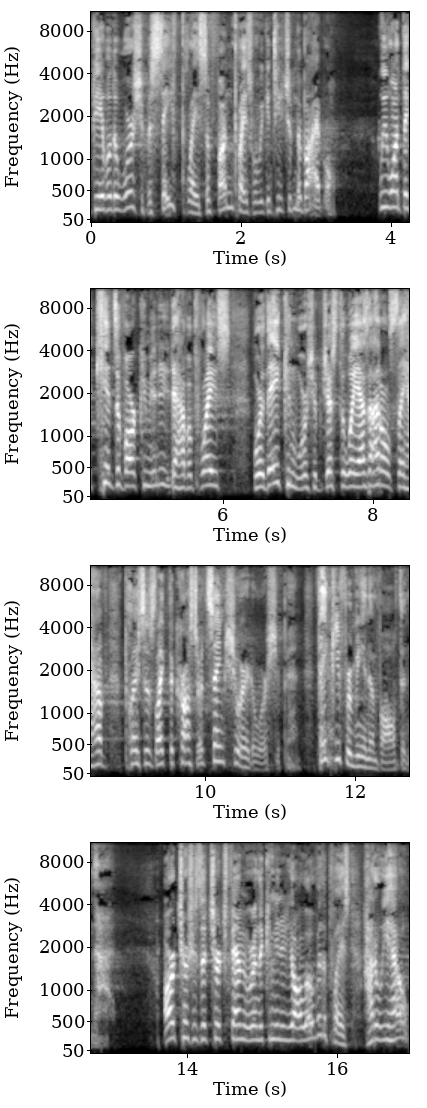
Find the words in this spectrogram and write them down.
be able to worship, a safe place, a fun place where we can teach them the Bible. We want the kids of our community to have a place where they can worship just the way as adults they have places like the Crossroads Sanctuary to worship in. Thank you for being involved in that. Our church is a church family. We're in the community all over the place. How do we help?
